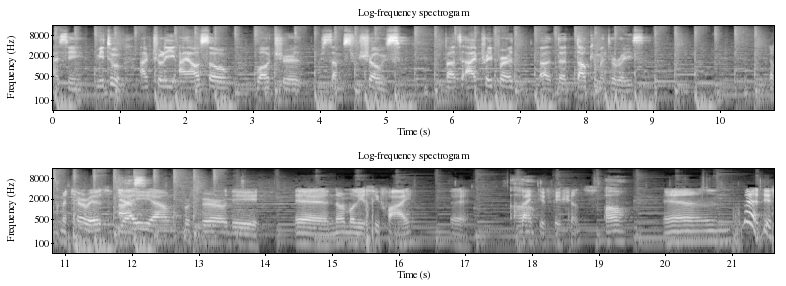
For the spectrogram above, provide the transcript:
I see. Me too. Actually, I also watch uh, some shows, but I prefer uh, the documentaries. Documentaries. Yes. I um, prefer the uh, normally sci-fi, uh, scientific fictions, Oh, and yeah, this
